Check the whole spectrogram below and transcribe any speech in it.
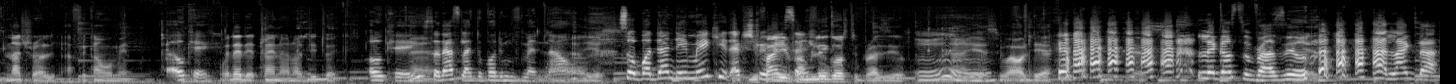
Naturally, African women, Okay, whether they're trying or not, they twerk. okay. Yeah. So that's like the body movement now. Uh, yes. So, but then they make it extremely. You find it from sensual. Lagos to Brazil. Mm. Uh, yes, we are all there. yes. Lagos to Brazil. I like that.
